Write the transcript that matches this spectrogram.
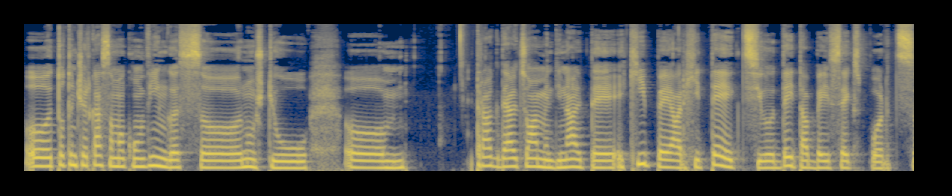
uh, tot încerca să mă convingă să, nu știu, uh, trag de alți oameni din alte echipe, arhitecți, database experts,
